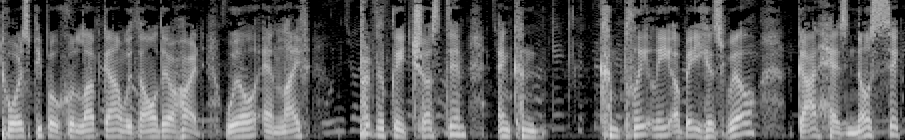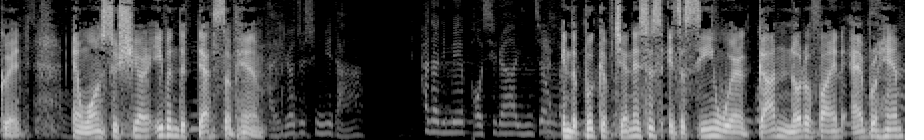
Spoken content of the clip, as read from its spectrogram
Towards people who love God with all their heart, will, and life, perfectly trust Him, and con- completely obey His will, God has no secret and wants to share even the depths of Him. In the book of Genesis is a scene where God notified Abraham,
